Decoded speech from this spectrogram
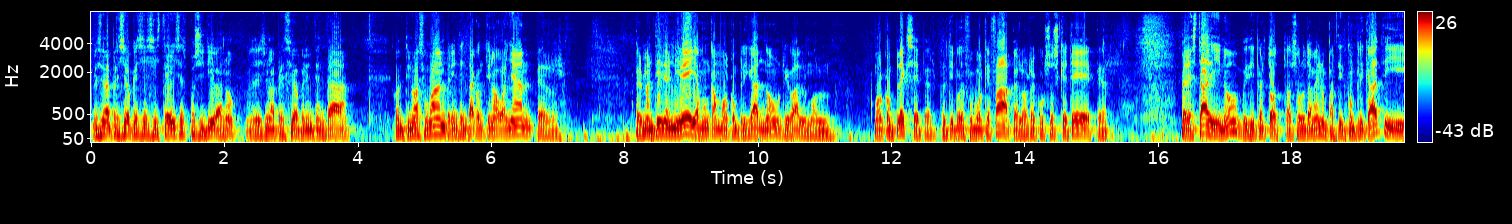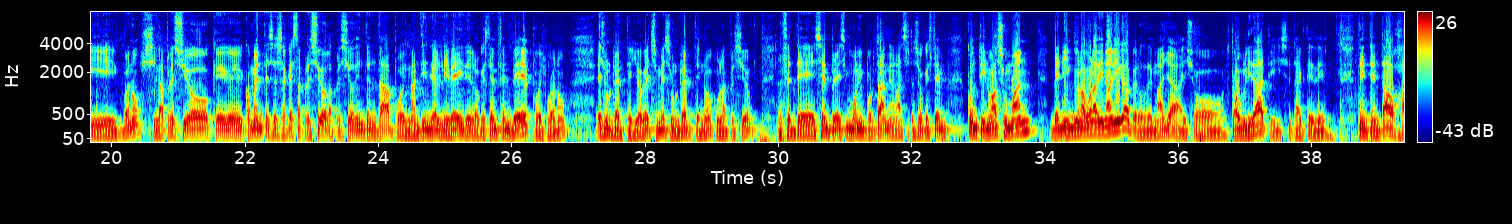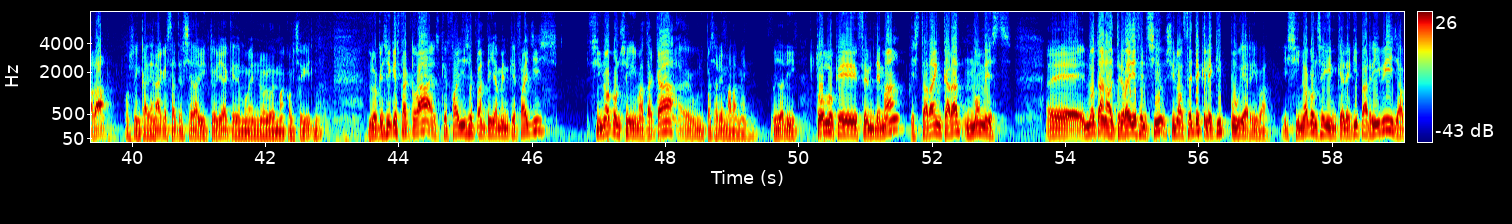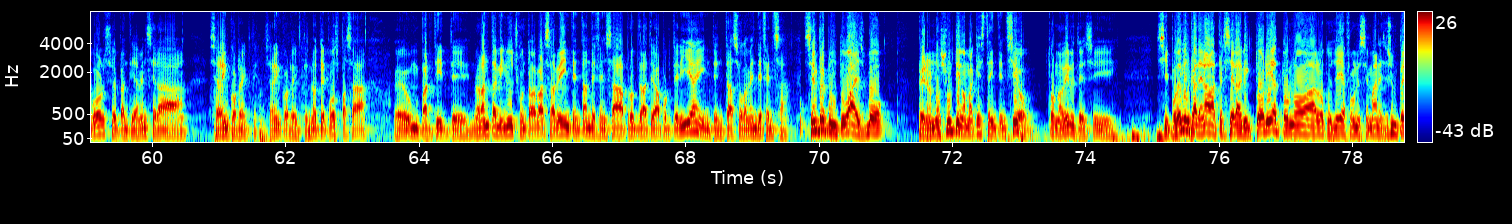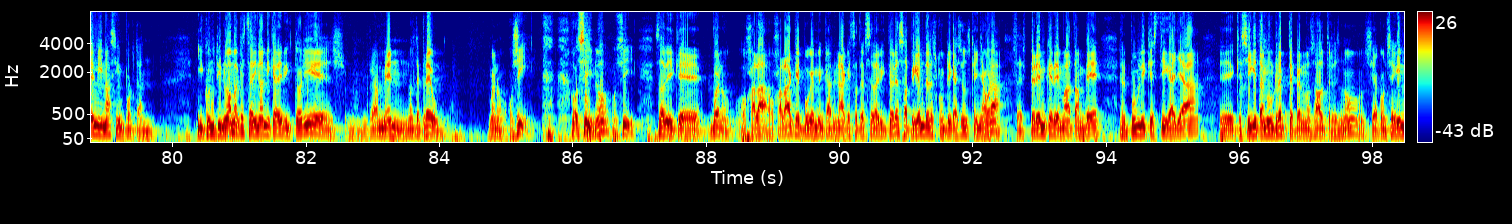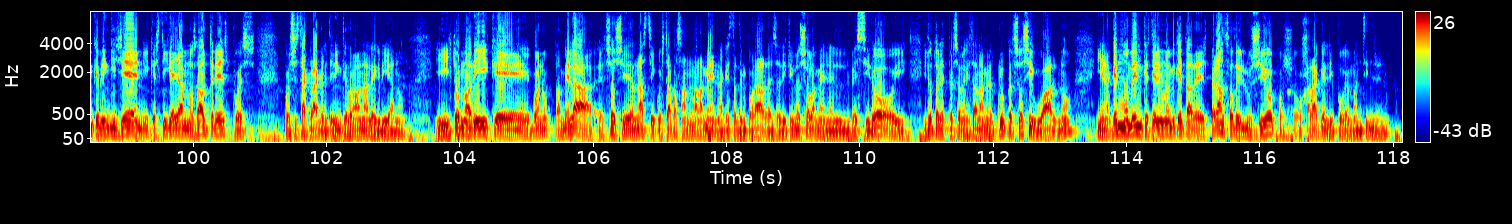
És una pressió que si existeix és positiva, no? És una pressió per intentar continuar sumant, per intentar continuar guanyant, per, per mantenir el nivell en un camp molt complicat, no? un rival molt, molt complex per, pel tipus de futbol que fa, per els recursos que té, per, per l'estadi, no? Vull dir, per tot, absolutament, un partit complicat i, bueno, si la pressió que comentes és aquesta pressió, la pressió d'intentar pues, mantenir el nivell de lo que estem fent bé, pues, bueno, és un repte, jo veig més un repte no? que una pressió. El fet de sempre és molt important en la situació que estem continuar sumant, venim d'una bona dinàmica, però demà ja això està oblidat i se tracta d'intentar, ojalà, pues, encadenar aquesta tercera victòria que de moment no l'hem aconseguit, no? El que sí que està clar és que fallis el plantejament que fallis, si no aconseguim atacar, eh, ho passarem malament. És a dir, tot el que fem demà estarà encarat només eh, no tant al treball defensiu, sinó al fet de que l'equip pugui arribar. I si no aconseguim que l'equip arribi, llavors el plantejament serà, serà incorrecte. Serà incorrecte. No te pots passar eh, un partit de 90 minuts contra el Barça B intentant defensar a prop de la teva porteria i intentar solament defensar. Sempre puntuar és bo, però no sortim amb aquesta intenció. Torno a dir-te, si, si podem encadenar la tercera victòria, torno a lo que us deia fa unes setmanes, és un premi massa important. I continuar amb aquesta dinàmica de victòries realment no té preu. Bueno, o sí, o sí, no? O sí. És a dir que, bueno, ojalà, ojalà que puguem encadenar aquesta tercera victòria, sapiguem de les complicacions que hi haurà. O sigui, esperem que demà també el públic estigui allà eh, que sigui també un repte per nosaltres, no? Si aconseguim que vingui gent i que estigui allà amb nosaltres, pues, pues està clar que li tenim que donar una alegria, no? I torno a dir que, bueno, també la, el soci del Nàstic ho està passant malament aquesta temporada, és a dir, que no és solament el vestidor i, i totes les persones que estan amb el club, el soci igual, no? I en aquest moment que tenen una miqueta d'esperança o d'il·lusió, pues, ojalà que li puguem mantindre, no?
